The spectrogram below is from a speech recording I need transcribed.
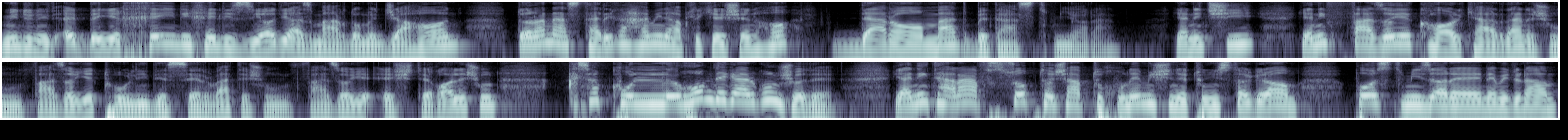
می‌دونید عده خیلی خیلی زیادی از مردم جهان دارن از طریق همین اپلیکیشن ها درآمد به دست میارن یعنی چی؟ یعنی فضای کار کردنشون فضای تولید ثروتشون فضای اشتغالشون اصلا کلهم دگرگون شده. یعنی طرف صبح تا شب تو خونه میشینه تو اینستاگرام پست می‌ذاره نمی‌دونم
